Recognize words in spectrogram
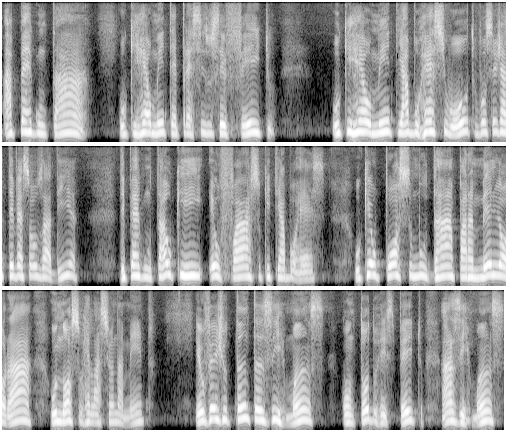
a perguntar o que realmente é preciso ser feito, o que realmente aborrece o outro. Você já teve essa ousadia de perguntar o que eu faço que te aborrece, o que eu posso mudar para melhorar o nosso relacionamento. Eu vejo tantas irmãs, com todo respeito, as irmãs,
